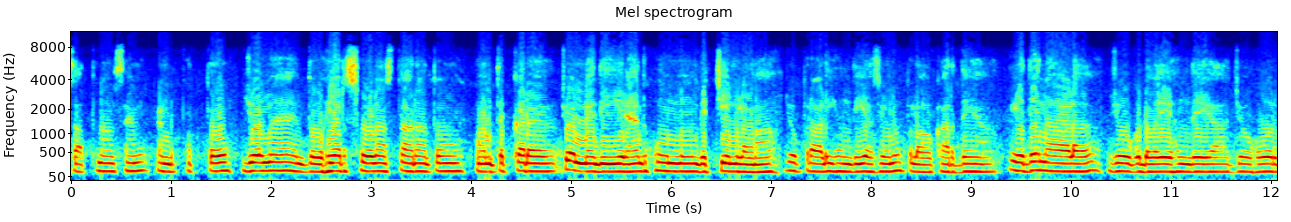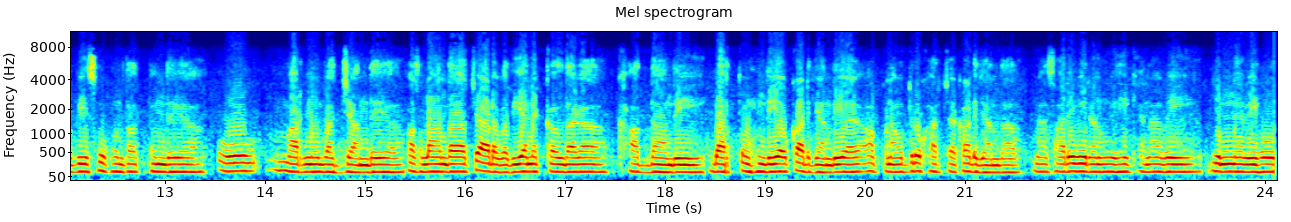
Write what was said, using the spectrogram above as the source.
ਸਤਨਾਮ ਸਿੰਘ ਪਿੰਡ ਪੁੱਤੋ, ਜੋ ਮੈਂ 2016-17 ਤੋਂ ਹੁਣ ਤੱਕ ਝੋਨੇ ਦੀ ਰਹਿੰਦ ਖੂਨ ਨੂੰ ਵਿੱਚ ਹੀ ਮਿਲਾਉਣਾ, ਜੋ ਪਰਾਲੀ ਹੁੰਦੀ ਆ ਅਸੀਂ ਉਹਨੂੰ ਪਲਾਉ ਕਰਦੇ ਆ। ਇਹਦੇ ਨਾਲ ਜੋ ਗਡੋਏ ਹੁੰਦੇ ਆ, ਜੋ ਹੋਰ ਵੀ ਸੂਖਮ ਤੱਤ ਹੁੰਦੇ ਆ, ਉਹ ਮਰਨੋਂ ਬਚ ਜਾਂਦੇ ਆ। ਫਸਲਾਂ ਦਾ ਝਾੜ ਵਧੀਆ ਨਿਕਲਦਾਗਾ, ਖਾਦਾਂ ਦੀ ਵਰਤੋਂ ਹੁੰਦੀ ਆ, ਉਹ ਘਟ ਜਾਂਦੀ ਆ, ਆਪਣਾ ਉਧਰੋਂ ਖਰਚਾ ਘਟ ਜਾਂਦਾ। ਮੈਂ ਸਾਰੇ ਵੀਰਾਂ ਨੂੰ ਇਹੀ ਕਹਿਣਾ ਵੀ ਜਿੰਨੇ ਵੀ ਹੋ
